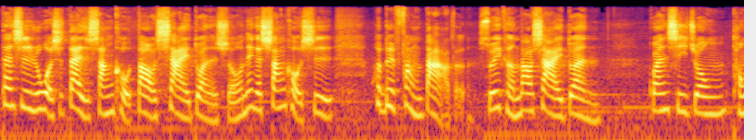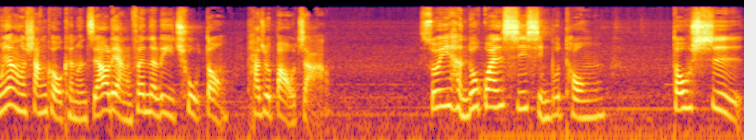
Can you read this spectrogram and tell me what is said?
但是如果是带着伤口到下一段的时候，那个伤口是会被放大的，所以可能到下一段关系中，同样的伤口可能只要两分的力触动，它就爆炸。所以很多关系行不通，都是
